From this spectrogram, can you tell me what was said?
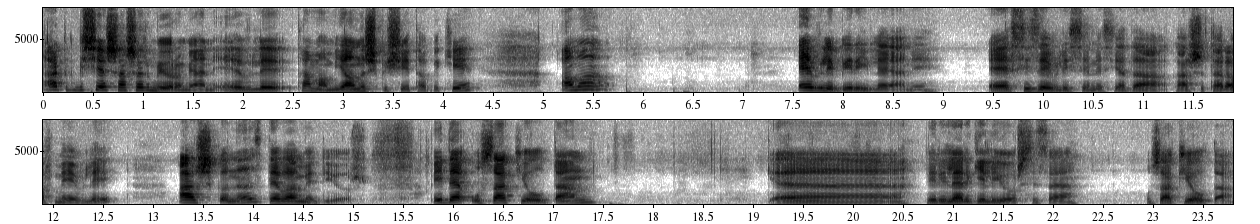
artık bir şeye şaşırmıyorum yani. Evli tamam yanlış bir şey tabii ki. Ama evli biriyle yani. Eğer siz evlisiniz ya da karşı taraf mı evli, aşkınız devam ediyor. Bir de uzak yoldan eee biriler geliyor size. Uzak yoldan.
